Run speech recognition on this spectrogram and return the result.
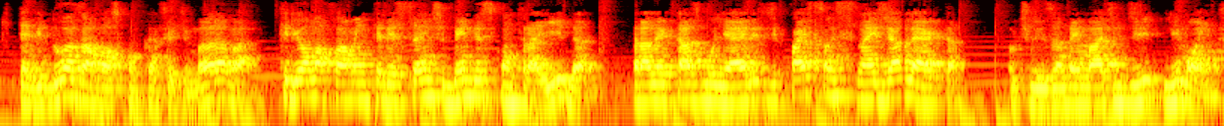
que teve duas avós com câncer de mama, criou uma forma interessante, bem descontraída, para alertar as mulheres de quais são os sinais de alerta, utilizando a imagem de limões.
